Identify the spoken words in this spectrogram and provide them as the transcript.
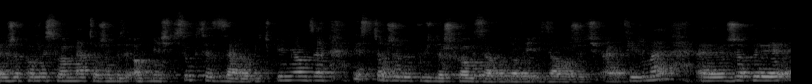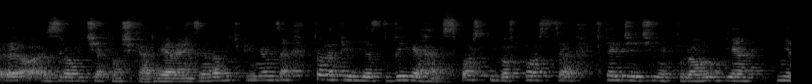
e, że pomysłem na to, żeby odnieść sukces, zarobić pieniądze, jest to, żeby pójść do szkoły zawodowej i założyć firmę, żeby zrobić jakąś karierę i zarobić pieniądze, to lepiej jest wyjechać z Polski, bo w Polsce w tej dziedzinie, którą lubię, nie,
